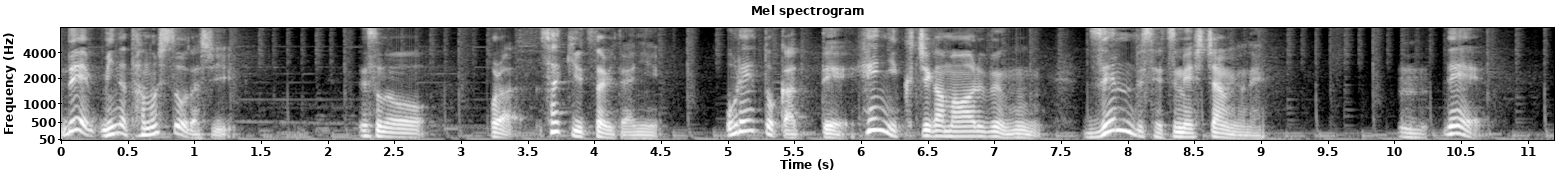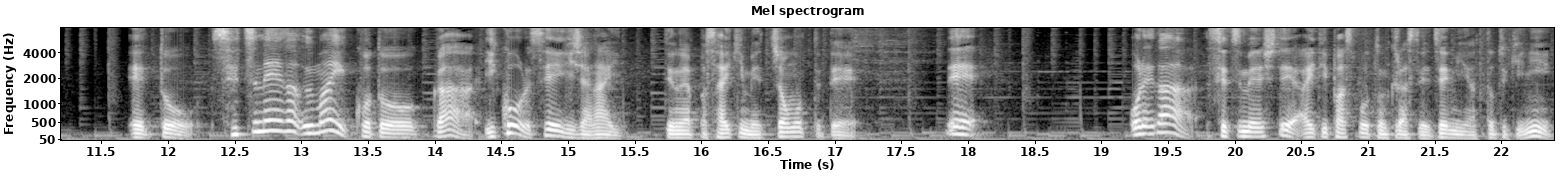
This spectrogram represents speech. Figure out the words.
でみんな楽しそうだし。でそのほらさっき言ってたみたいに俺とかって変に口が回る分全部説明しちゃうんよね。うん。でえっと説明がうまいことがイコール正義じゃないっていうのをやっぱ最近めっちゃ思ってて。で俺が説明して IT パスポートのクラスでゼミやった時に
